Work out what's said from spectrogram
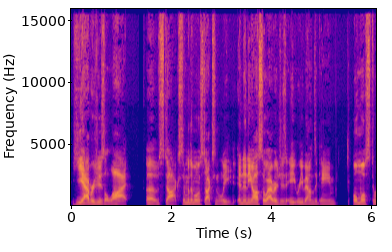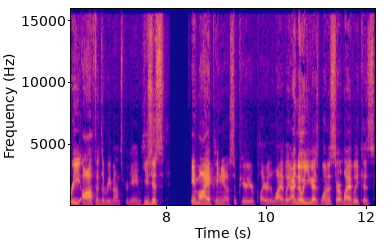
he averages a lot of stocks, some of the most stocks in the league. And then he also averages eight rebounds a game, almost three offensive rebounds per game. He's just, in my opinion, a superior player to Lively. I know you guys want to start Lively because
